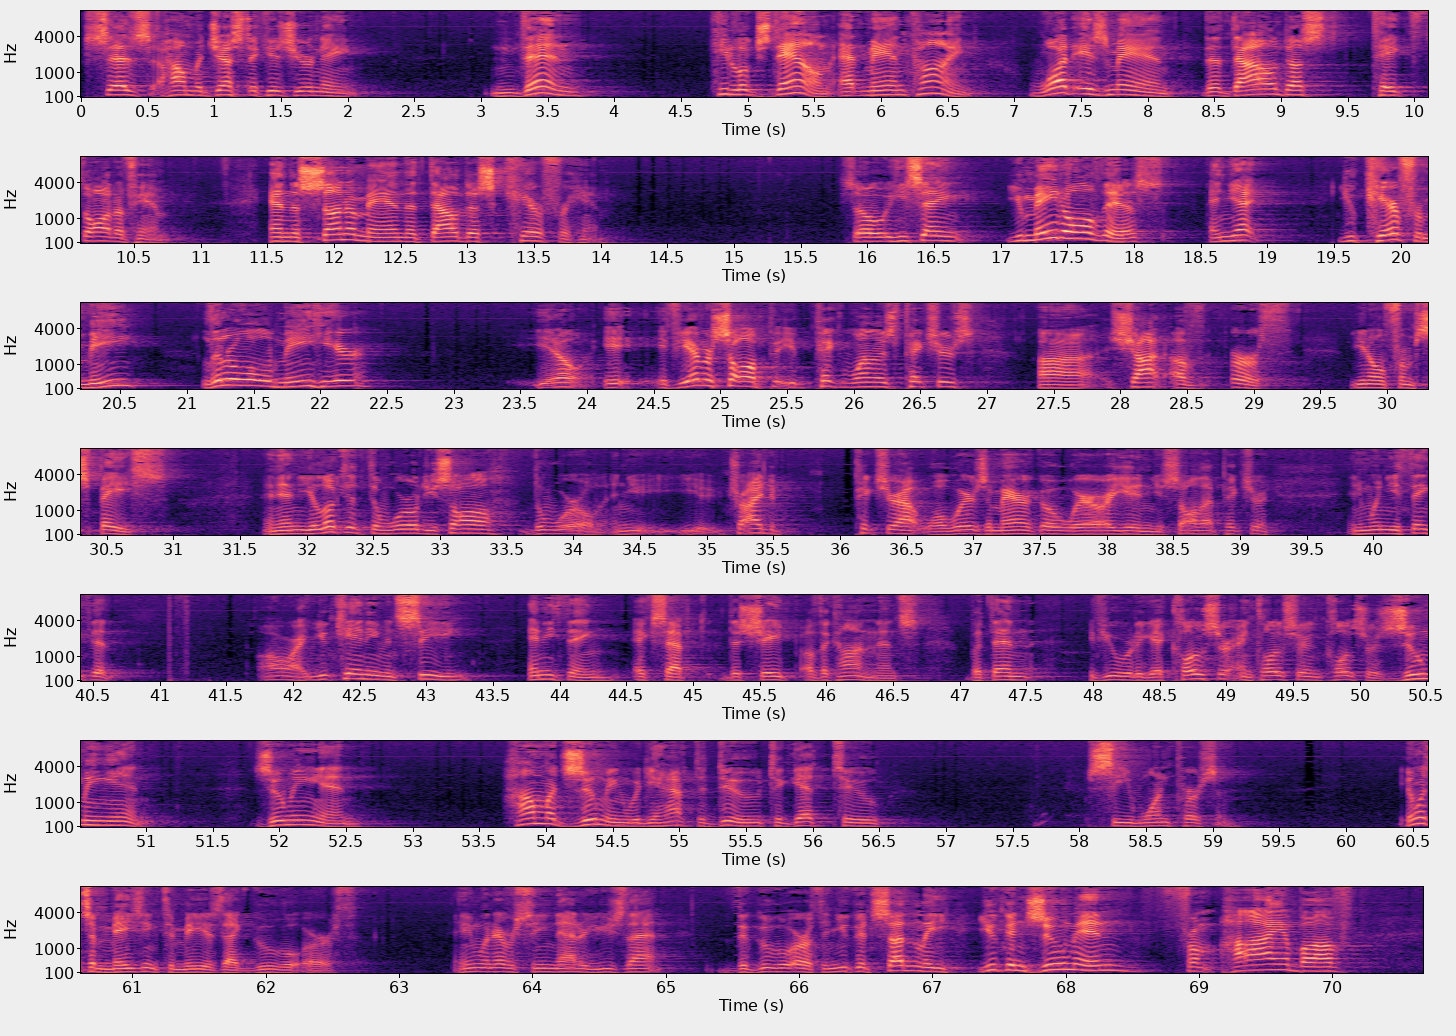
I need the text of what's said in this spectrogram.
says, How majestic is your name. And then he looks down at mankind. What is man that thou dost take thought of him, and the Son of Man that thou dost care for him? So he's saying, You made all this, and yet you care for me, little old me here. You know, if you ever saw pick one of those pictures, uh, shot of Earth, you know, from space, and then you looked at the world, you saw the world, and you, you tried to picture out, well, where's America? Where are you? And you saw that picture. And when you think that, all right, you can't even see anything except the shape of the continents. But then, if you were to get closer and closer and closer, zooming in, zooming in, how much zooming would you have to do to get to see one person? You know what's amazing to me is that Google Earth. Anyone ever seen that or used that? The Google Earth. And you could suddenly, you can zoom in from high above,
